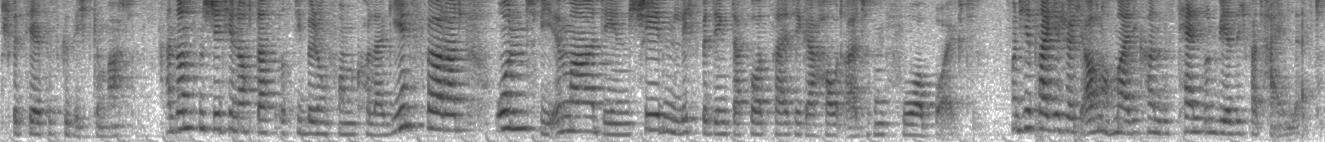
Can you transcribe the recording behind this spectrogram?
speziell fürs Gesicht gemacht. Ansonsten steht hier noch, dass es die Bildung von Kollagen fördert und wie immer den Schäden lichtbedingter vorzeitiger Hautalterung vorbeugt. Und hier zeige ich euch auch nochmal die Konsistenz und wie er sich verteilen lässt.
